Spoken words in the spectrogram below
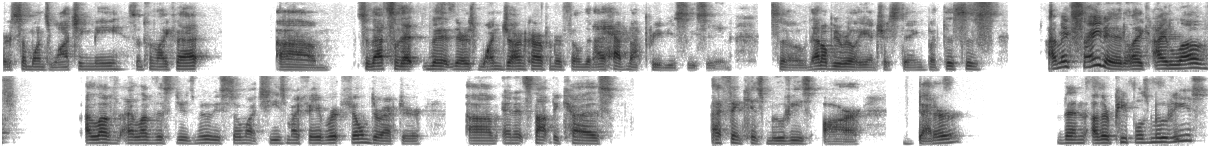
or someone's watching me, something like that. Um, so that's so that. The, there's one John Carpenter film that I have not previously seen. So that'll be really interesting. But this is, I'm excited. Like I love, I love, I love this dude's movies so much. He's my favorite film director, um, and it's not because I think his movies are better than other people's movies.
